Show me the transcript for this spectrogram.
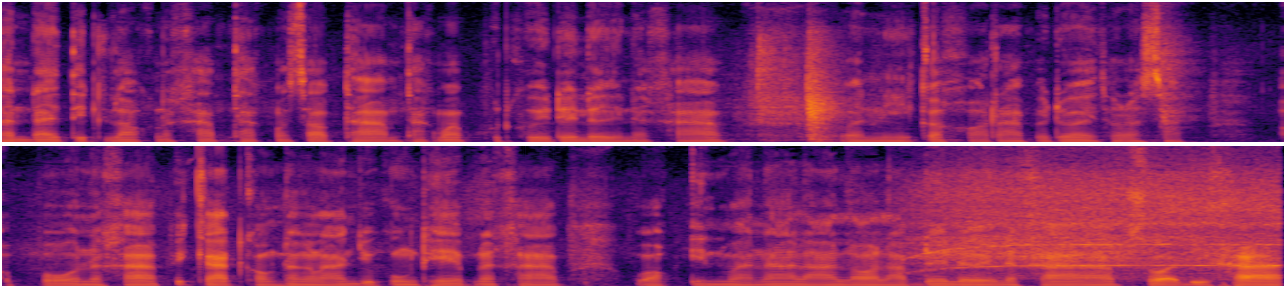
ท่านใดติดล็อกนะครับ ทักมาสอบถาม ทักมาพูดคุยได้เลยนะครับ วันนี้ก็ขอลาไปด้วยโทรศัพท์ oppo นะครับ พิกัดของทางร้านอยู่กรุงเทพนะครับ walk in มาหน้าร้านรอรับได้เลยนะครับ สวัสดีครั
